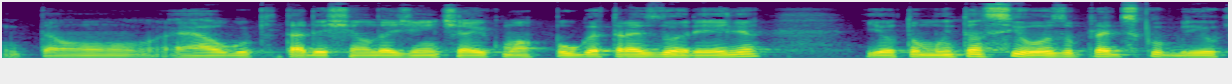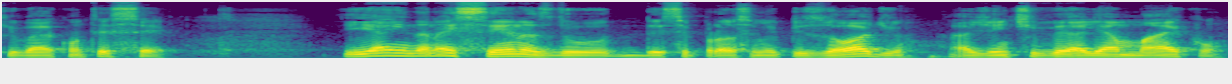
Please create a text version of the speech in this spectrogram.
Então é algo que está deixando a gente aí com uma pulga atrás da orelha e eu estou muito ansioso para descobrir o que vai acontecer. E ainda nas cenas do, desse próximo episódio, a gente vê ali a Michael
